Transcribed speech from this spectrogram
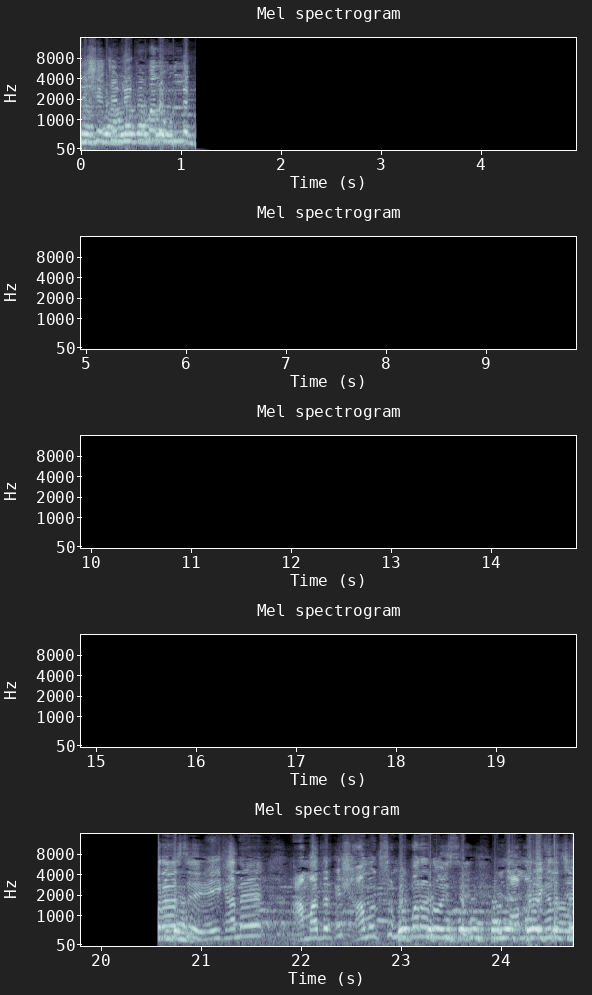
দেশের যে নীতিমালা উল্লেখ আছে। এইখানে আমাদেরকে সাময়িক শ্রমিক বানানো হয়েছে আমার এখানে যে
